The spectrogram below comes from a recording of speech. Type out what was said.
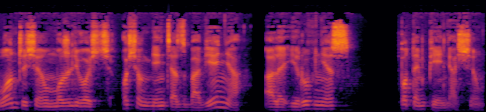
łączy się możliwość osiągnięcia zbawienia, ale i również potępienia się.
